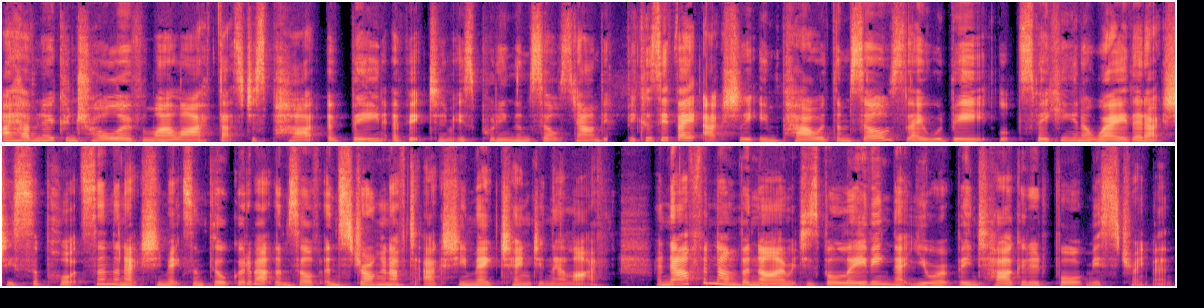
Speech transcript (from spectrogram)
I have no control over my life. That's just part of being a victim is putting themselves down. Because if they actually empowered themselves, they would be speaking in a way that actually supports them and actually makes them feel good about themselves and strong enough to actually make change in their life. And now for number nine, which is believing that you are being targeted for mistreatment.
